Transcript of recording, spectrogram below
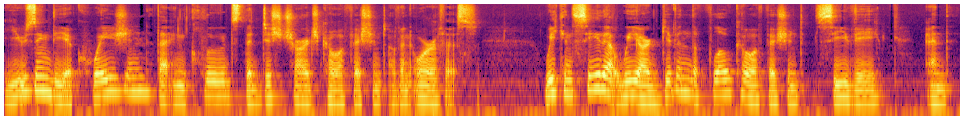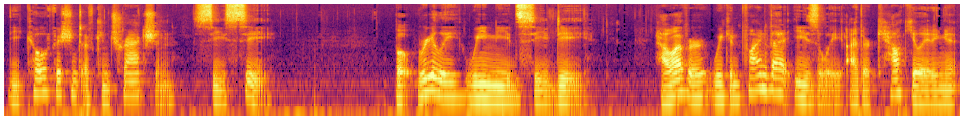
using the equation that includes the discharge coefficient of an orifice. We can see that we are given the flow coefficient CV and the coefficient of contraction CC. But really, we need CD. However, we can find that easily, either calculating it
